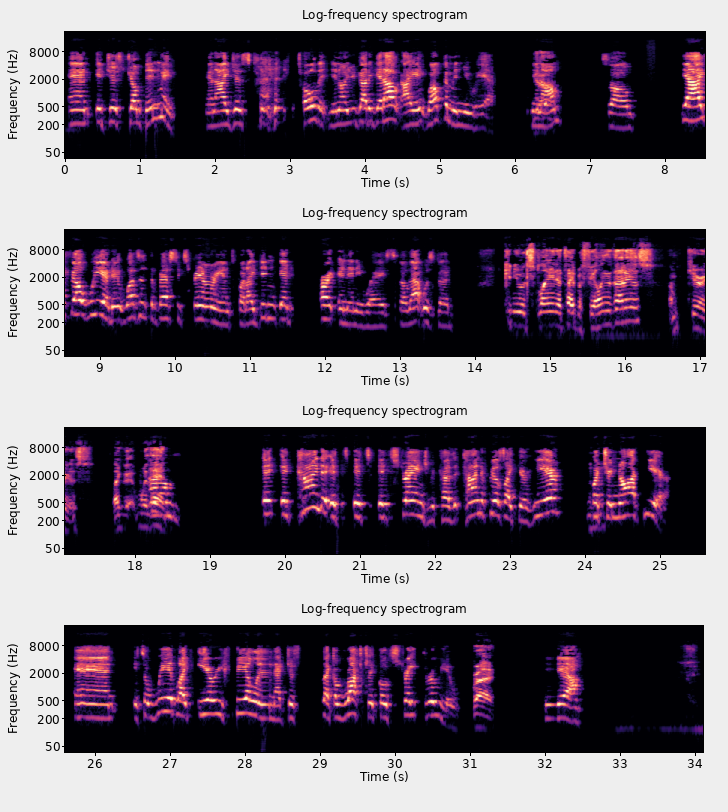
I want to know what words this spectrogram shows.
and it just jumped in me, and I just told it, you know, you got to get out. I ain't welcoming you here, you Yeah. know. So, yeah, I felt weird. It wasn't the best experience, but I didn't get hurt in any way, so that was good. Can you explain the type of feeling that that is? I'm curious. Like within. Um, it it kind of it's it's it's strange because it kind of feels like you're here, but you're not here, and it's a weird like eerie feeling that just like a rush that goes straight through you. right. Yeah.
